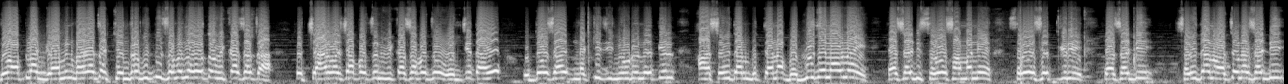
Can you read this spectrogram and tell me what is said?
जो आपला ग्रामीण भागाचा केंद्रबिंदू समजला जातो विकासाचा तो चार वर्षापासून विकासापासून वंचित आहे. उद्धव साहेब नक्कीच निवडून येतील. हा संविधान त्यांना बदलू देणार नाही. यासाठी सर्वसामान्य सर्व शेतकरी यासाठी संविधान वाचवण्यासाठी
